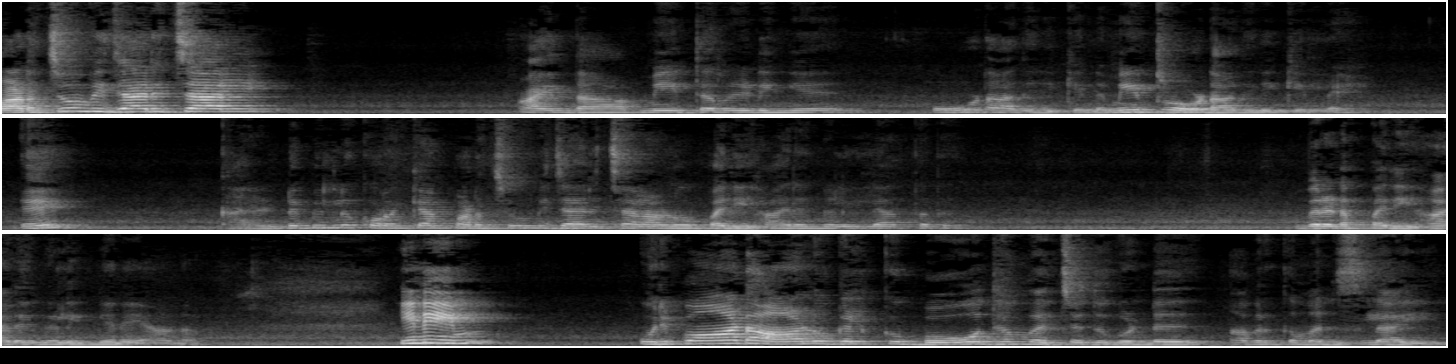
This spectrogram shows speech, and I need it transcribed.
പഠിച്ചും വിചാരിച്ചാൽ എന്താ മീറ്റർ റീഡിങ് ഓടാതിരിക്കില്ല? മീറ്റർ ഓടാതിരിക്കില്ലേ? ഏ? കറണ്ട് ബില്ല് കുറയ്ക്കാൻ പടച്ചവും വിചാരിച്ചാലാണോ പരിഹാരങ്ങളില്ലാത്തത്? ഇവരുടെ പരിഹാരങ്ങൾ ഇങ്ങനെയാണ്. ഇനിയും ഒരുപാട് ആളുകൾക്ക് ബോധം വെച്ചതുകൊണ്ട് അവർക്ക് മനസ്സിലായി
